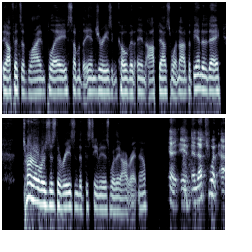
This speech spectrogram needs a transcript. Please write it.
the offensive line play, some of the injuries and COVID and opt outs and whatnot. But at the end of the day, turnovers is the reason that this team is where they are right now. And, and that's what uh,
